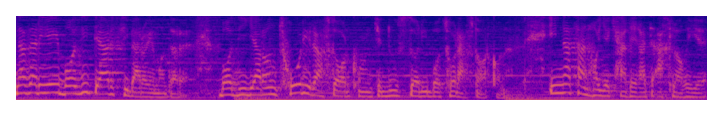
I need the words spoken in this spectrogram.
نظریه بازی درسی برای ما داره. با دیگران طوری رفتار کن که دوست داری با تو رفتار کنن. این نه تنها یک حقیقت اخلاقیه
